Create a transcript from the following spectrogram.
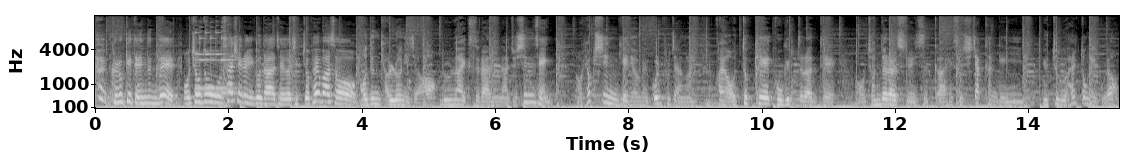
그렇게 됐는데 어, 저도 사실 은 이거 다 제가 직접 해봐서 얻은 결론이죠 루나엑스라는 아주 신생 어, 혁신 개념의 골프장을 과연 어떻게 고객들한테 어, 전달할 수 있을까 해서 시작한 게 이 유튜브 활동이고요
